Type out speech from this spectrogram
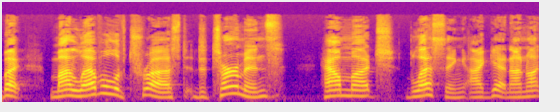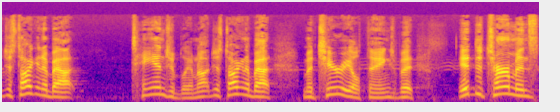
But my level of trust determines how much blessing I get. And I'm not just talking about tangibly, I'm not just talking about material things, but it determines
